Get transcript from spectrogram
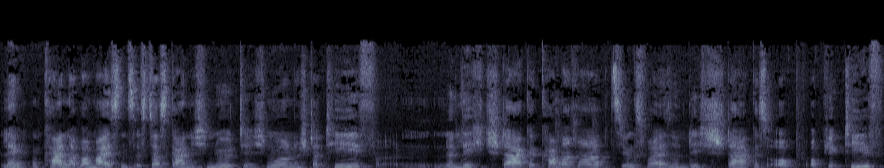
lenken kann, aber meistens ist das gar nicht nötig. Nur ein Stativ, eine lichtstarke Kamera bzw. ein lichtstarkes Ob Objektiv.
